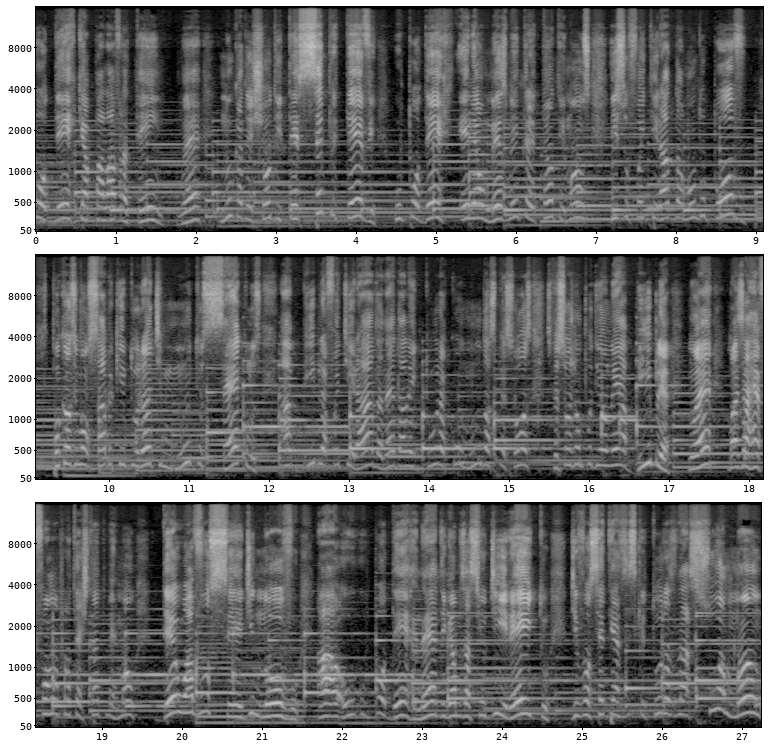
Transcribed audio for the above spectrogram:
poder que a palavra tem né? nunca deixou de ter, sempre teve o poder, ele é o mesmo. Entretanto, irmãos, isso foi tirado da mão do povo, porque os irmãos sabem que durante muitos séculos a Bíblia foi tirada né, da leitura comum das pessoas, as pessoas não podiam ler a Bíblia, não é? Mas a reforma protestante, meu irmão, deu a você de novo a, o, poder, né, digamos assim, o direito de você ter as escrituras na sua mão,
